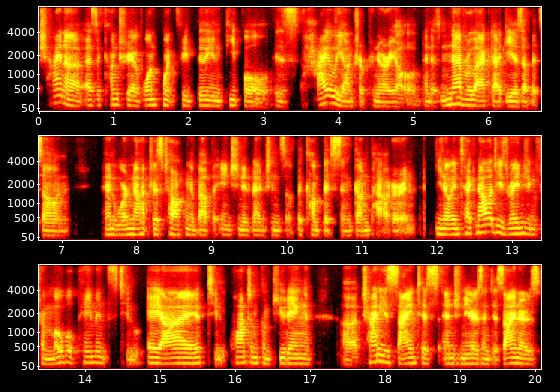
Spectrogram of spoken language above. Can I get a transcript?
China, as a country of 1.3 billion people, is highly entrepreneurial and has never lacked ideas of its own. And we're not just talking about the ancient inventions of the compass and gunpowder. And, you know, in technologies ranging from mobile payments to AI to quantum computing, uh, Chinese scientists, engineers, and designers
